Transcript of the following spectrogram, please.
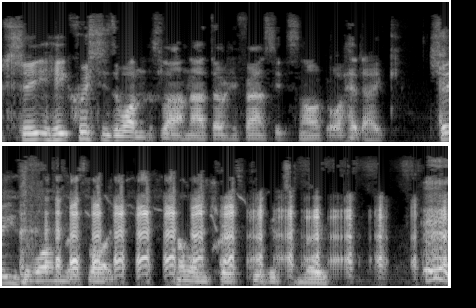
she he Chris is the one that's like, no, don't you fancy it tonight? I've got a headache. She's the one that's like, come on, Chris, give it to me.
